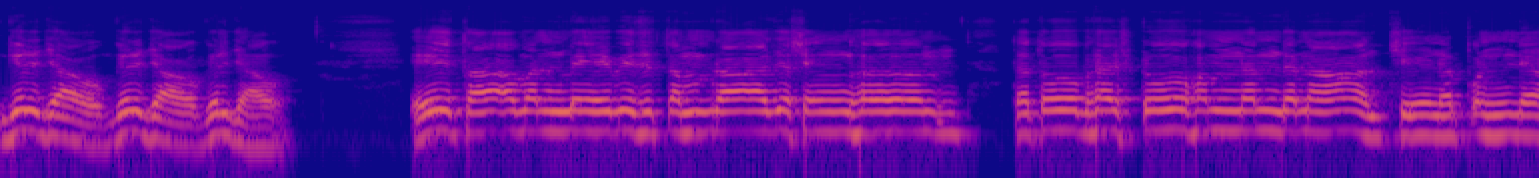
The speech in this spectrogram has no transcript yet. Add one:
गिर जाओ गिर जाओ गिर जाओ। एतावन में विधतम राज सिंह तथो भ्रष्टो हम नंदना क्षीण पुण्य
